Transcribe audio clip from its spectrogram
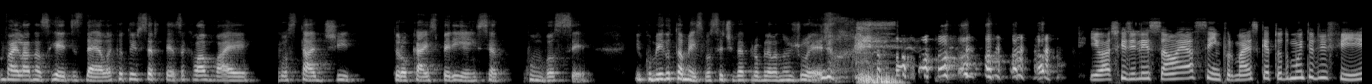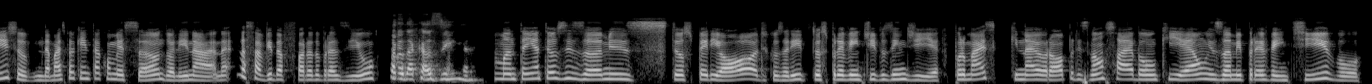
vai lá nas redes dela, que eu tenho certeza que ela vai gostar de trocar experiência com você. E comigo também, se você tiver problema no joelho. E eu acho que de lição é assim, por mais que é tudo muito difícil, ainda mais para quem está começando ali na, né, nessa vida fora do Brasil. Fora da casinha. Mantenha teus exames, teus periódicos ali, teus preventivos em dia. Por mais que na Europa eles não saibam o que é um exame preventivo,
